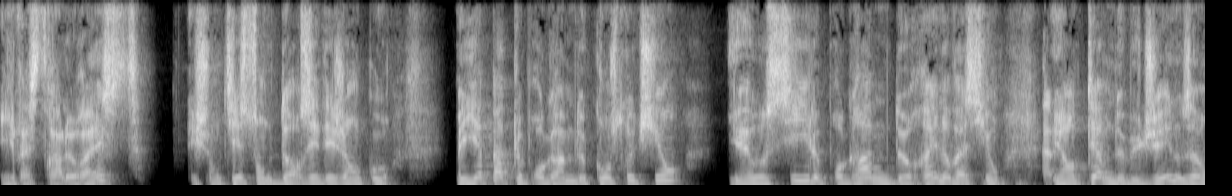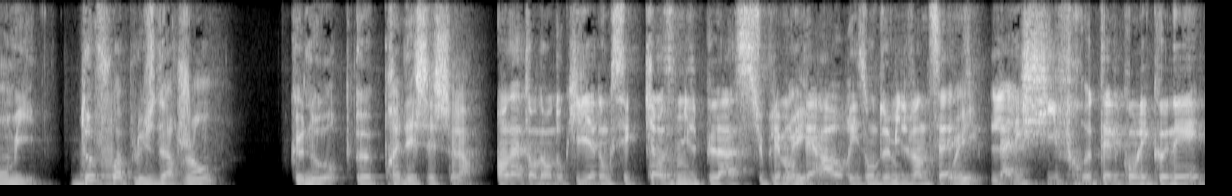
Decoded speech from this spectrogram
Il restera le reste. Les chantiers sont d'ores et déjà en cours. Mais il n'y a pas que le programme de construction, il y a aussi le programme de rénovation. Et en termes de budget, nous avons mis deux fois plus d'argent que nos euh, prédécesseurs. en attendant, donc il y a donc ces 15 000 places supplémentaires à horizon 2027. Là, les chiffres tels qu'on les connaît,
